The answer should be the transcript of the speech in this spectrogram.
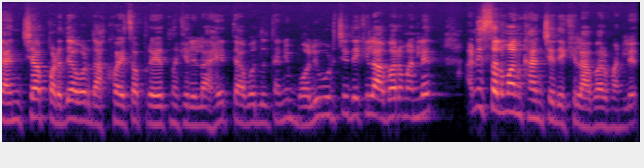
त्यांच्या पडद्यावर दाखवायचा प्रयत्न केलेला आहे. त्याबद्दल त्यांनी बॉलिवूडचे देखील आभार मानलेत आणि सलमान खानचे देखील आभार मानलेत.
